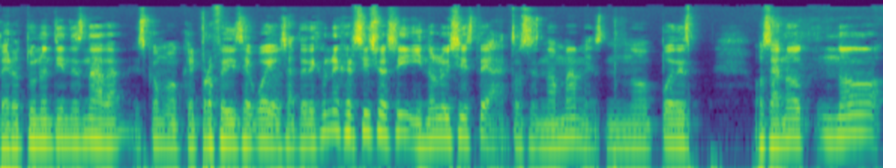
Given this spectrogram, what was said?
pero tú no entiendes nada, es como que el profe dice, güey, o sea, te dejé un ejercicio así y no lo hiciste, ah, entonces no mames, no puedes, o sea, no, no,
